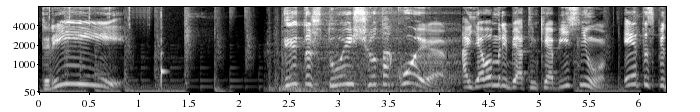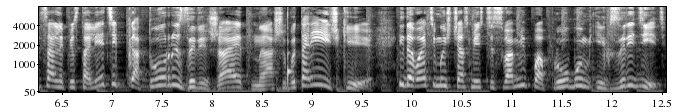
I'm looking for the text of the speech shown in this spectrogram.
три. Это что еще такое? А я вам, ребятоньки, объясню. Это специальный пистолетик, который заряжает наши батареечки. И давайте мы сейчас вместе с вами попробуем их зарядить.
